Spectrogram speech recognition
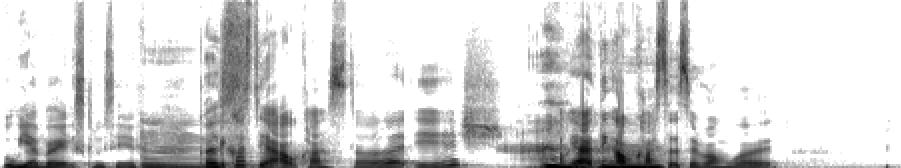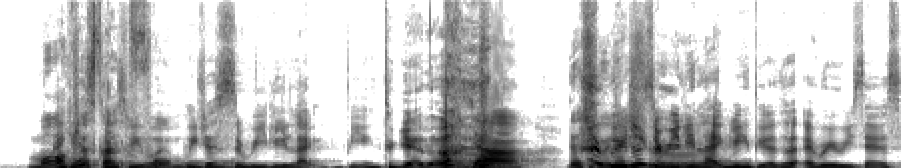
we are very exclusive. Mm, 'Cause- because they are outcasted ish. Okay, I think outcasted is the wrong word. More I of guess just like because we were, we just really like being together. yeah, that's true. we that's just true. really like being together every recess.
